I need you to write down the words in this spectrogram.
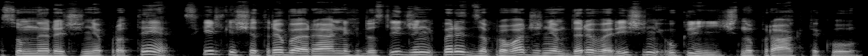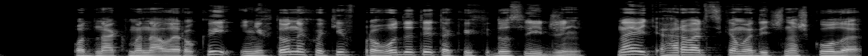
сумне речення про те, скільки ще треба реальних досліджень перед запровадженням дерева рішень у клінічну практику. Однак минали роки і ніхто не хотів проводити таких досліджень, Навіть Гарвардська медична школа,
